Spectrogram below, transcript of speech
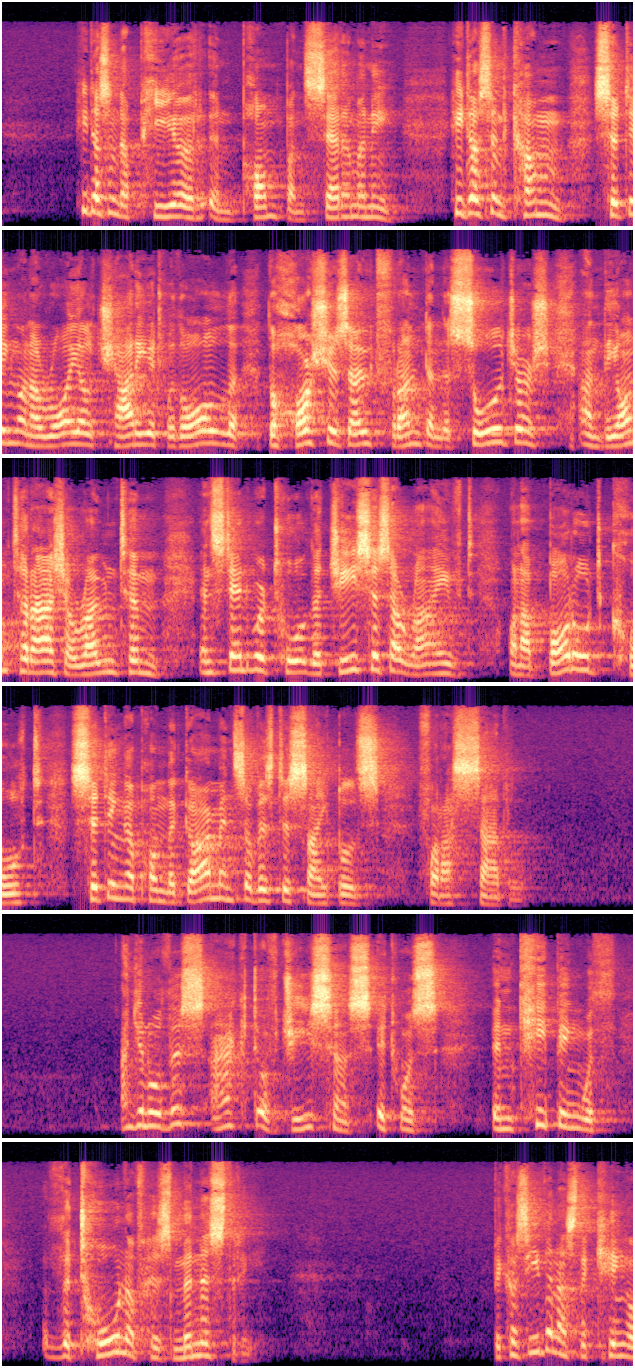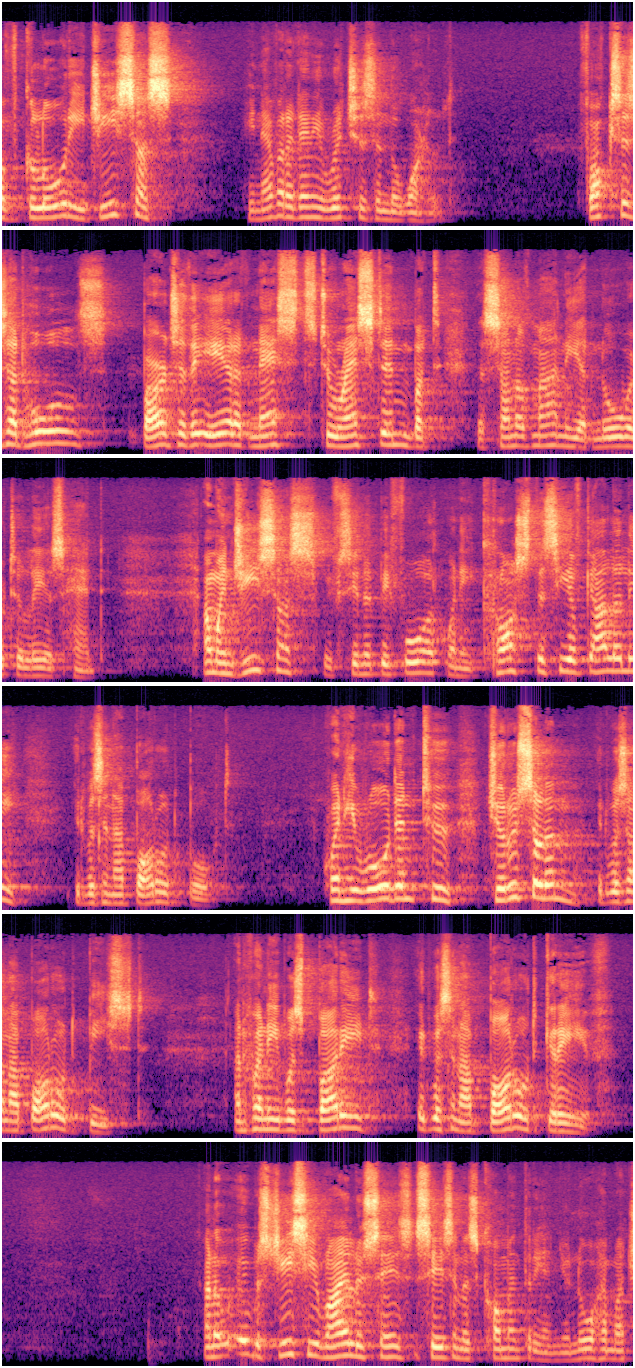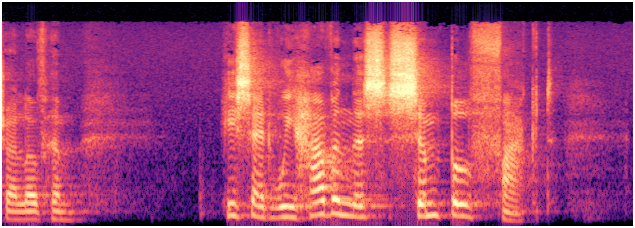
He doesn't appear in pomp and ceremony. He doesn't come sitting on a royal chariot with all the, the horses out front and the soldiers and the entourage around him. Instead, we're told that Jesus arrived on a borrowed colt, sitting upon the garments of his disciples for a saddle. And you know, this act of Jesus, it was in keeping with the tone of his ministry. Because even as the King of glory, Jesus, he never had any riches in the world. Foxes had holes, birds of the air had nests to rest in, but the Son of Man, he had nowhere to lay his head. And when Jesus, we've seen it before, when he crossed the Sea of Galilee, it was in a borrowed boat. When he rode into Jerusalem, it was on a borrowed beast. And when he was buried, it was in a borrowed grave. And it was J.C. Ryle who says, says in his commentary, and you know how much I love him. He said, We have in this simple fact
